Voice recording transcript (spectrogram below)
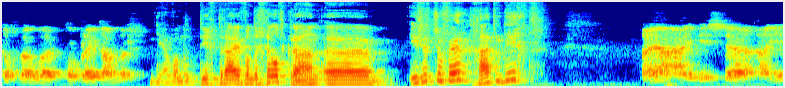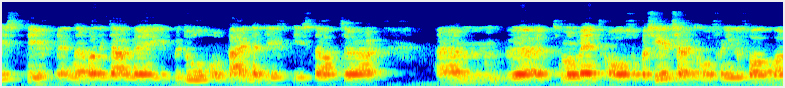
toch wel compleet anders. Ja, want het dichtdraaien van de geldkraan, is het zover? Gaat die dicht? Nou ja, hij is, uh, hij is dicht. En uh, wat ik daarmee bedoel, of bijna dicht, is dat uh, um, we het moment al gepasseerd zijn, of in ieder geval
